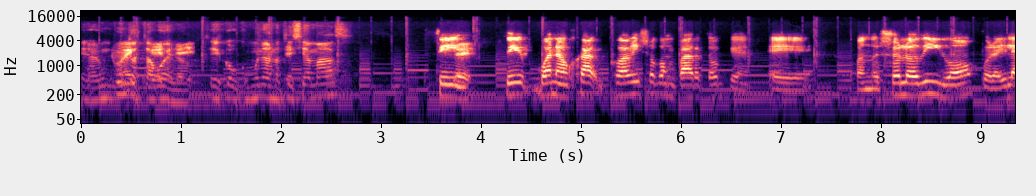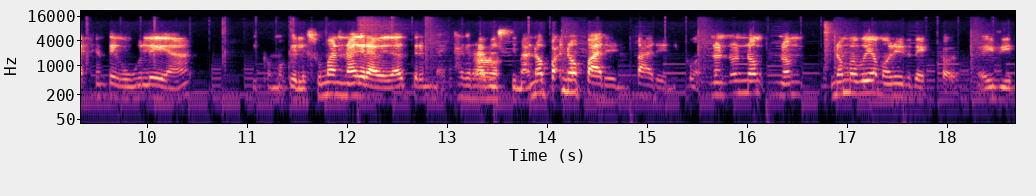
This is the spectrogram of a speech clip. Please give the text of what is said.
En algún No punto es está que- bueno. Sí, co- como una noticia más. Sí, Sí. sí, bueno, Ja- Javi, yo comparto que eh, cuando yo lo digo, por ahí la gente googlea como que le suman una gravedad tremenda, está gravísima, no, pa- no paren, paren, no, no, no, no, no me voy a morir de esto. Sí,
